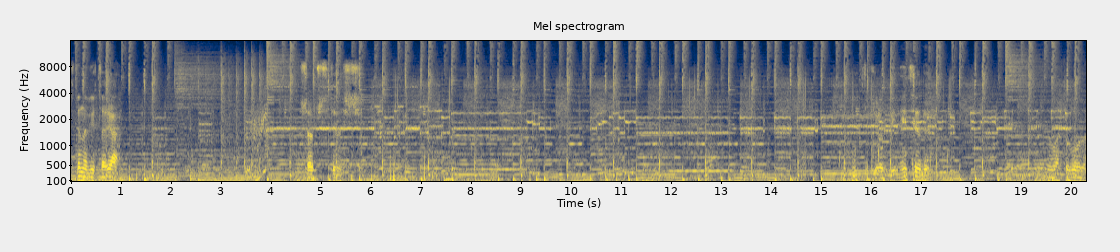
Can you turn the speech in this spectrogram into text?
частина вівтаря. Ще в бійниці, аби здавати воду.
